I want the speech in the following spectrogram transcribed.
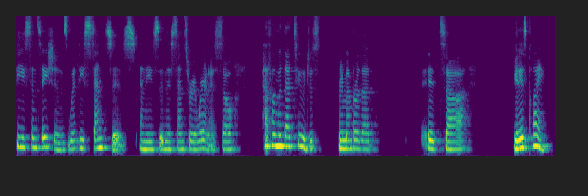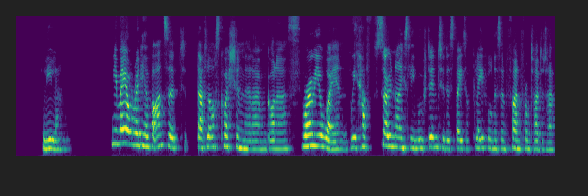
these sensations, with these senses and these in this sensory awareness. So have fun with that too. Just remember that it's uh it is play. Lila. You may already have answered that last question that I'm gonna throw you away, and we have so nicely moved into the space of playfulness and fun from time to time.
